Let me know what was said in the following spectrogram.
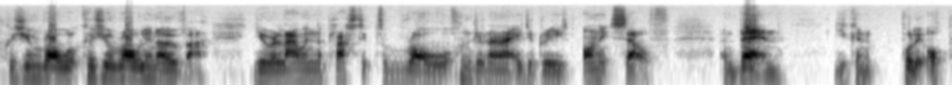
because you roll, because you're rolling over, you're allowing the plastic to roll 180 degrees on itself. And then you can pull it up.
